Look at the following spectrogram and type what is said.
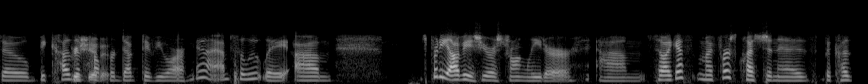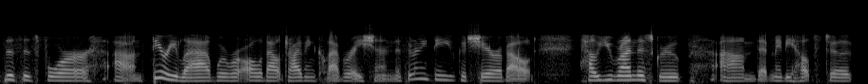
so because Appreciate of how it. productive you are, yeah, absolutely. Um, it's pretty obvious you're a strong leader. Um, so I guess my first question is because this is for um, Theory Lab, where we're all about driving collaboration. Is there anything you could share about how you run this group um, that maybe helps to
